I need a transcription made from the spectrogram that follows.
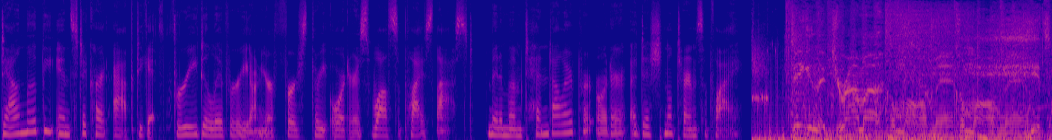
Download the Instacart app to get free delivery on your first three orders while supplies last. Minimum $10 per order, additional term supply. Digging the drama? Come on, man. Come on, man. It's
